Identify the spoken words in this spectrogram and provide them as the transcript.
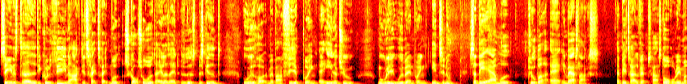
Senest drev de kun lige nøjagtigt 3-3 mod Skovs Hoved, der ellers er et yderst beskident udhold med bare 4 point af 21 mulige udbanepoint indtil nu. Så det er mod klubber af enhver slags, at B93 har store problemer,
